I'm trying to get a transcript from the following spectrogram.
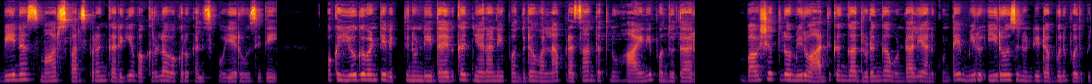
వీనస్ మార్స్ పరస్పరం కరిగి ఒకరిలో ఒకరు కలిసిపోయే రోజుది. ఒక యోగ వంటి వ్యక్తి నుండి దైవిక జ్ఞానాన్ని పొందడం వలన ప్రశాంతతను హాయిని పొందుతారు. భవిష్యత్తులో మీరు ఆర్థికంగా దృఢంగా ఉండాలి అనుకుంటే మీరు ఈ రోజు నుండి డబ్బును పొదుపు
